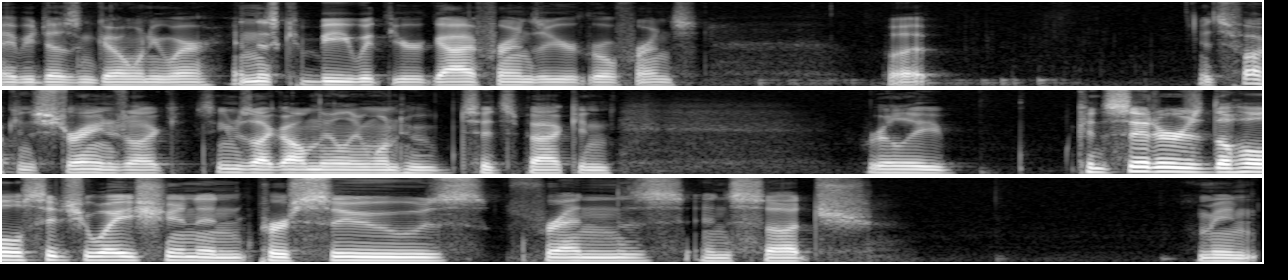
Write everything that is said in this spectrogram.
maybe doesn't go anywhere. And this could be with your guy friends or your girlfriends. But it's fucking strange. Like, seems like I'm the only one who sits back and really considers the whole situation and pursues friends and such. I mean,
